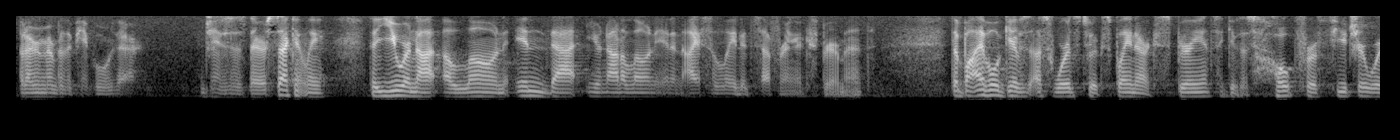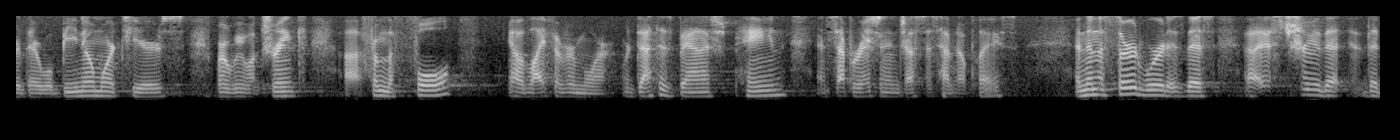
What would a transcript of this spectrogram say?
but I remember the people who were there. Jesus is there. Secondly, that you are not alone in that you're not alone in an isolated suffering experiment. The Bible gives us words to explain our experience. It gives us hope for a future where there will be no more tears, where we will drink uh, from the full of life evermore, where death is banished, pain and separation and injustice have no place. And then the third word is this uh, it's true that the,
